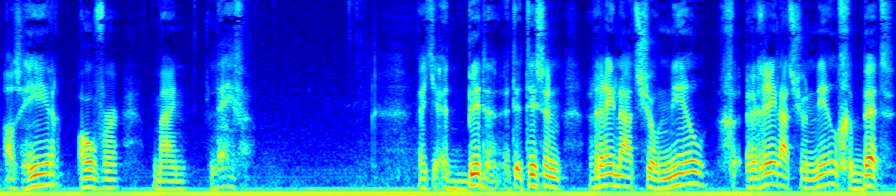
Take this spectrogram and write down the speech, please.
als Heer over mijn leven. Weet je, het bidden, het, is een relationeel, relationeel gebed.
